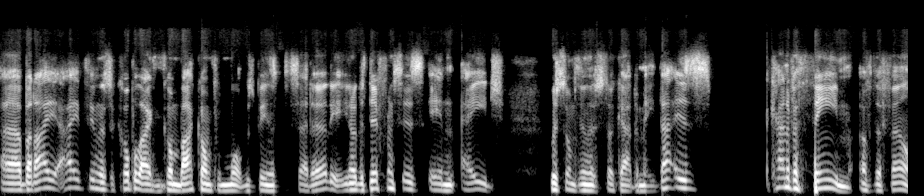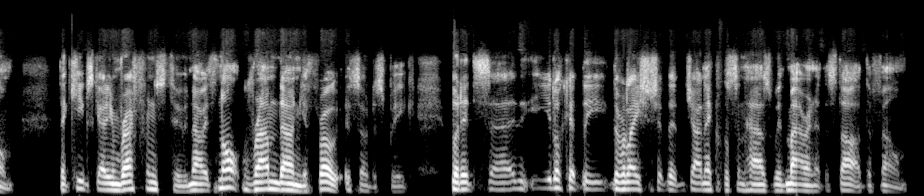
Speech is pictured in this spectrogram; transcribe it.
uh, but I, I think there's a couple I can come back on from what was being said earlier. You know, the differences in age was something that stuck out to me. That is kind of a theme of the film that keeps getting referenced to. Now, it's not rammed down your throat, so to speak, but it's uh, you look at the the relationship that Jack Nicholson has with Marin at the start of the film,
